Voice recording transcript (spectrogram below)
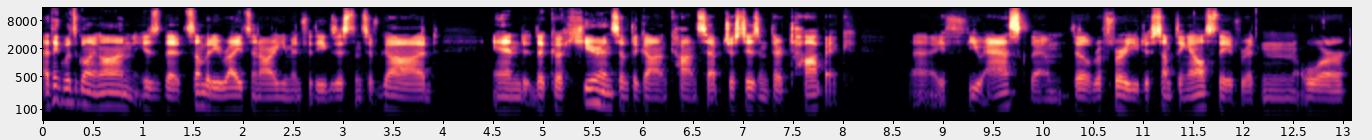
I think what's going on is that somebody writes an argument for the existence of God, and the coherence of the God concept just isn't their topic. Uh, if you ask them, they'll refer you to something else they've written, or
